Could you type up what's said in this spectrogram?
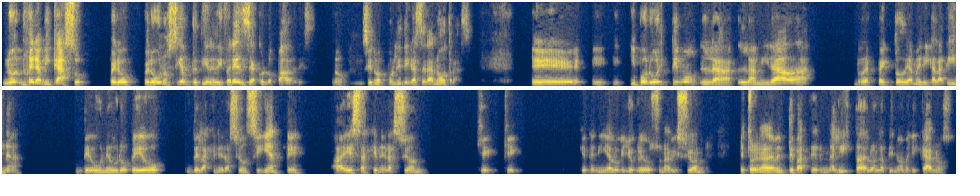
No, no era mi caso, pero, pero uno siempre tiene diferencias con los padres, ¿no? Si no es política, serán otras. Y, por último, la, la, mirada respecto de América Latina, de un europeo de la generación siguiente a esa generación que, que, tenía lo que yo creo es una visión extraordinariamente paternalista de los latinoamericanos,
